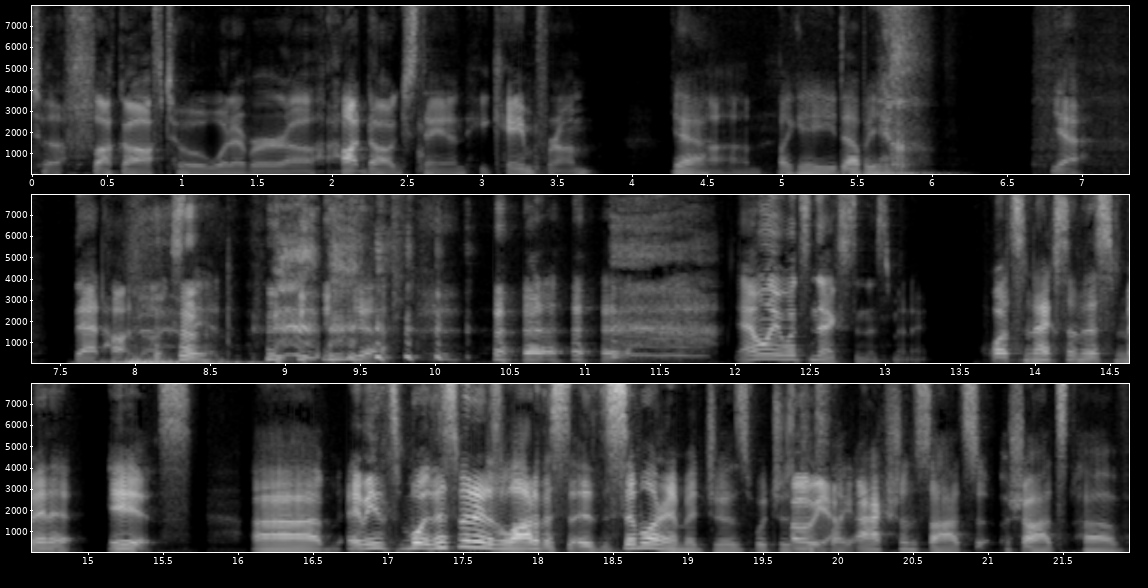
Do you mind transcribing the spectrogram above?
to fuck off to whatever uh, hot dog stand he came from. Yeah. Um, like AEW. yeah, that hot dog stand. yeah. Emily, what's next in this minute? What's next in this minute is, uh, I mean, it's more. This minute is a lot of the, uh, similar images, which is Oh, just yeah. like action shots, shots of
